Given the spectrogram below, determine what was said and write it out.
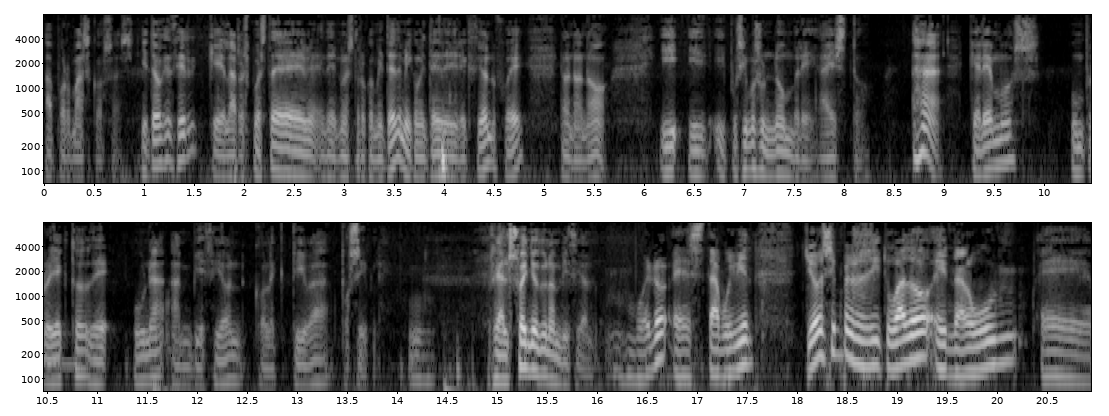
a por más cosas. Y tengo que decir que la respuesta de, nuestro comité, de mi comité de dirección, fue, no, no, no. Y, y, y pusimos un nombre a esto. Queremos un proyecto de una ambición colectiva posible. O sea, el sueño de una ambición. Bueno, está muy bien. Yo siempre os he situado en algún... Eh,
